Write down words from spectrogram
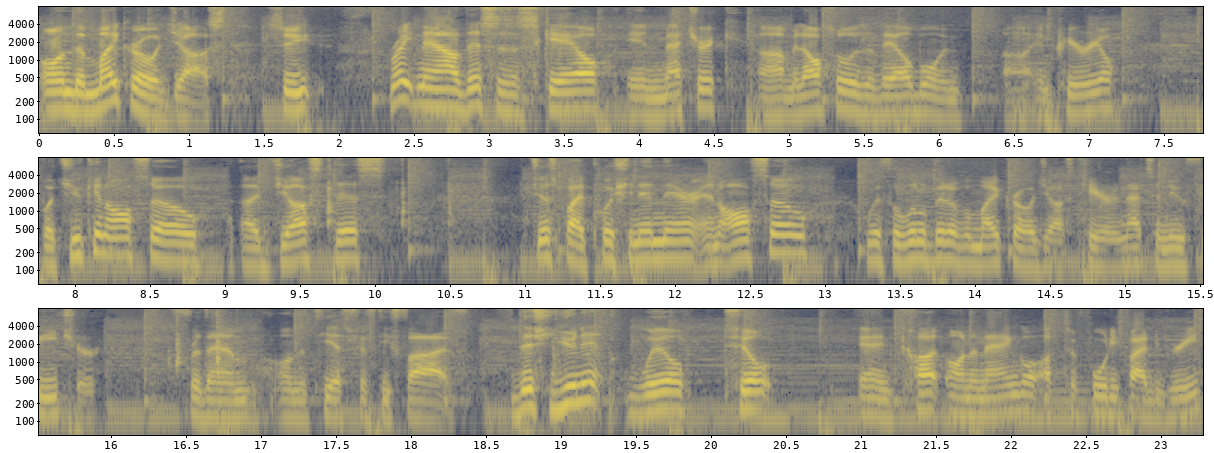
On the micro adjust, so you, right now this is a scale in metric. Um, it also is available in uh, imperial, but you can also adjust this just by pushing in there and also with a little bit of a micro adjust here, and that's a new feature for them on the TS55. This unit will tilt and cut on an angle up to 45 degrees.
